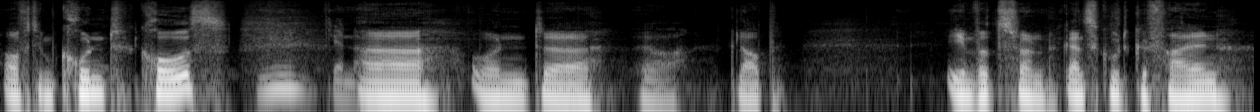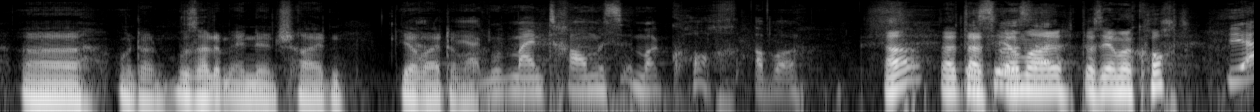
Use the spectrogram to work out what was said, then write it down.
auf dem Grund groß. Genau. Äh, und äh, ja, glaub, ihm wird es schon ganz gut gefallen. Äh, und dann muss er halt am Ende entscheiden, wie er ja, weitermacht. gut, mein Traum ist immer Koch, aber Ja, dass, Das er mal, dass er mal kocht. Ja,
